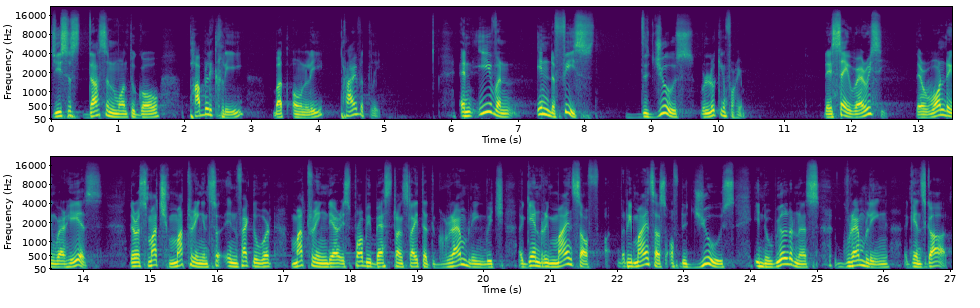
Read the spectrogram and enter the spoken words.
Jesus doesn't want to go publicly, but only privately. And even in the feast, the Jews were looking for him. They say, Where is he? They're wondering where he is. There is much muttering. In fact, the word muttering there is probably best translated grumbling, which again reminds, of, reminds us of the Jews in the wilderness grumbling against God.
